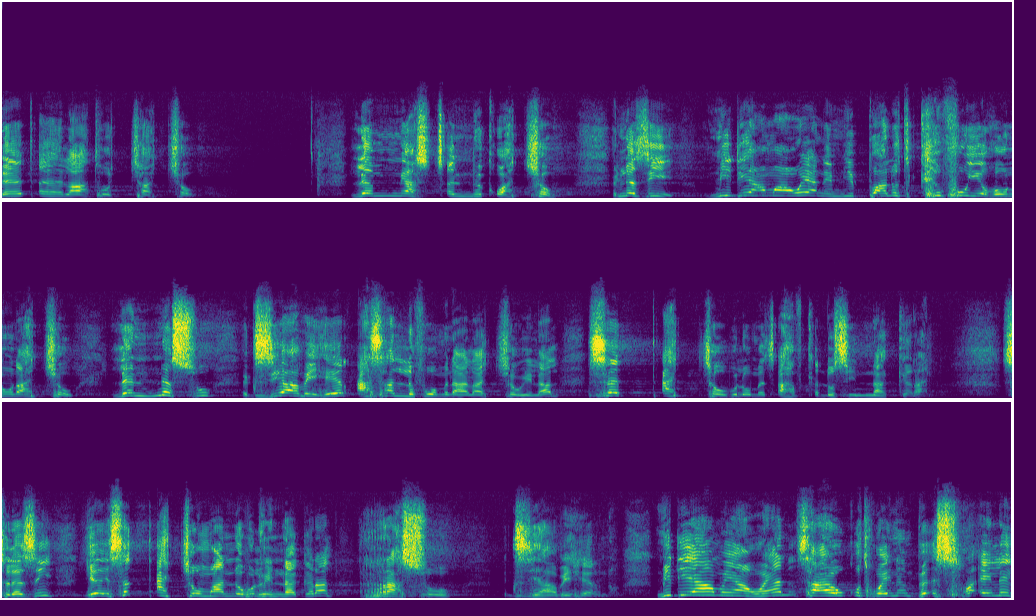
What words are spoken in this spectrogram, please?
ለጠላቶቻቸው ለሚያስጨንቋቸው እነዚህ ሚዲያማውያን የሚባሉት ክፉ የሆኑ ናቸው። ለነሱ እግዚአብሔር አሳልፎ ምን አላቸው ይላል? ሰጣቸው ብሎ መጽሐፍ ቅዱስ ይናገራል። ስለዚህ የሰጣቸው ማን ነው ብሎ ይናገራል? ራሱ እግዚአብሔር ነው። ሚዲያማውያን ሳያውቁት ወይንም በእስራኤል ላይ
